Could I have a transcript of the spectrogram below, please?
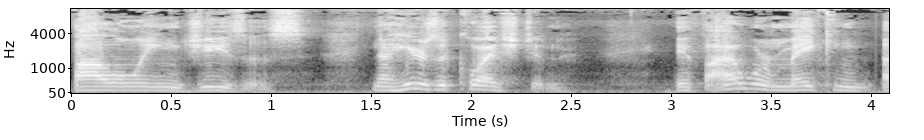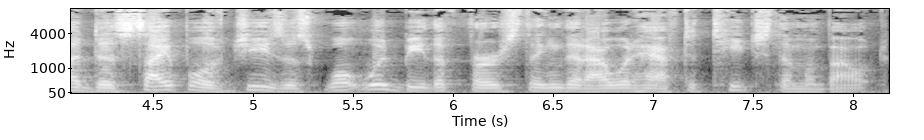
following Jesus. Now, here's a question. If I were making a disciple of Jesus, what would be the first thing that I would have to teach them about?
